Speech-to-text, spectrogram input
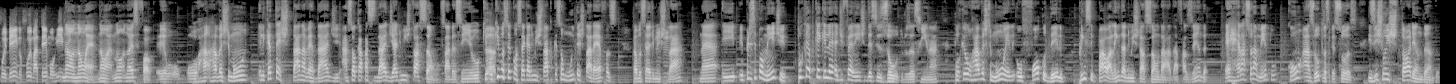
Fui bem, não fui, matei, morri. Não, não é. Não é, não, não é esse foco. É, o, o Ha- Harvest Moon, ele quer testar, na verdade, a sua capacidade de administração, sabe? Assim, o que, Tá. o que você consegue administrar, porque são muitas tarefas pra você administrar, né? E, e principalmente, por que, por que ele é diferente desses outros, assim, né? Porque o Harvest Moon, ele, o foco dele principal, além da administração da, da fazenda, é relacionamento com as outras pessoas. Existe uma história andando,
